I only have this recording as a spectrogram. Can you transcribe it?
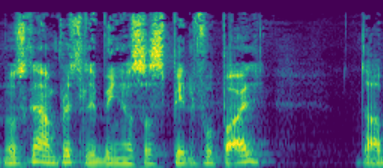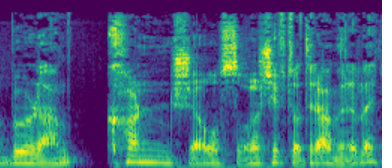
Nå skal de plutselig begynne å spille fotball. Da burde de kanskje også skifte trener, eller?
